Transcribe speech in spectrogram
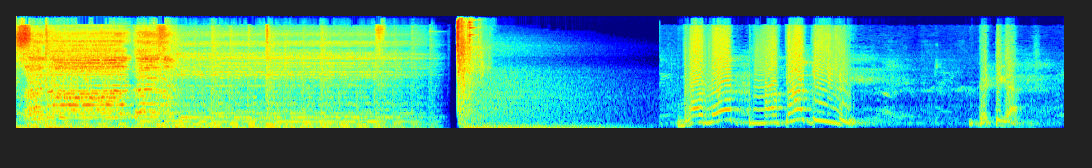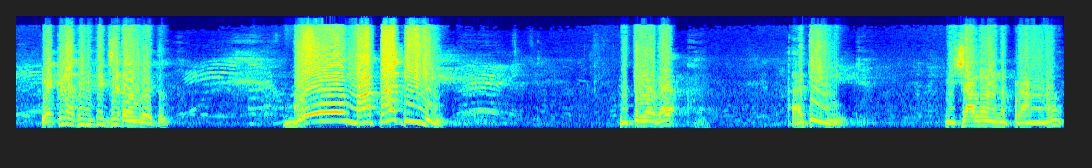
సనాతనం. భారత్ మాతాకి. గట్టిగా ఎక్కడా వినిపించడం లేదు. గో మాతాకి. మిత్రులారా అతి విశాలమైన ప్రాంగణం.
